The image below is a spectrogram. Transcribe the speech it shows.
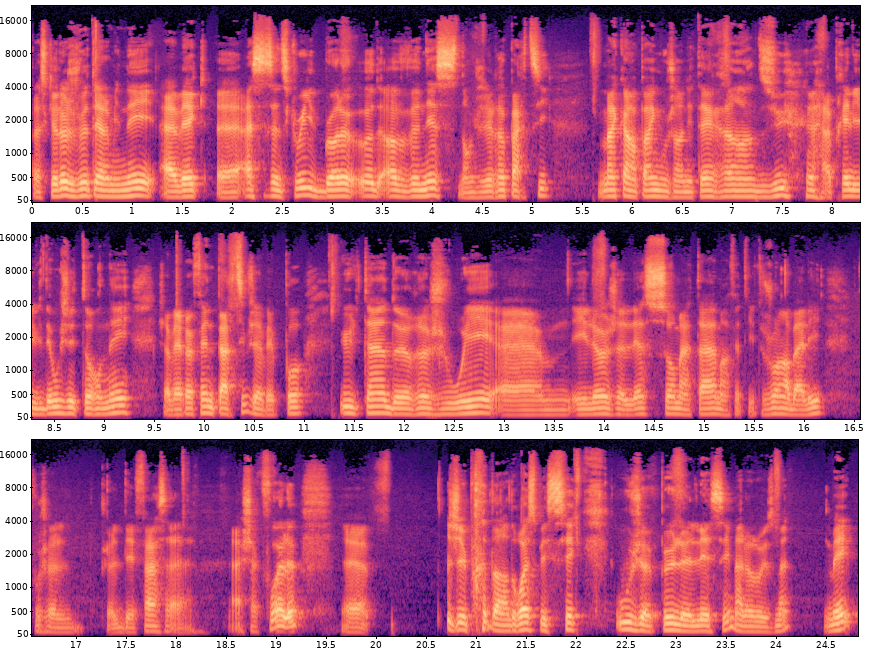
Parce que là, je veux terminer avec euh, Assassin's Creed Brotherhood of Venice. Donc, j'ai reparti ma campagne où j'en étais rendu après les vidéos que j'ai tournées. J'avais refait une partie, que j'avais pas eu le temps de rejouer. Euh, et là, je le laisse sur ma table. En fait, il est toujours emballé. Il faut que je, le défasse à, chaque fois. Là. Euh, j'ai pas d'endroit spécifique où je peux le laisser, malheureusement. Mais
